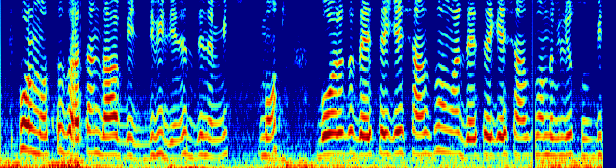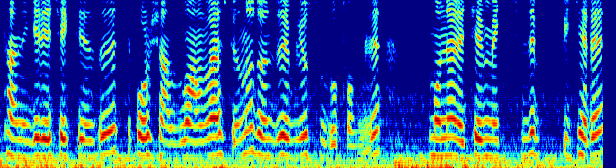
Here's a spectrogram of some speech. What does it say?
Spor modda zaten daha bil- bildiğiniz dinamik mod. Bu arada DSG şanzıman var. DSG şanzımanı da biliyorsunuz bir tane geriye çektiğinizde de spor şanzıman versiyonuna döndürebiliyorsunuz otomobili. Manuelle çevirmek için de bir kere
